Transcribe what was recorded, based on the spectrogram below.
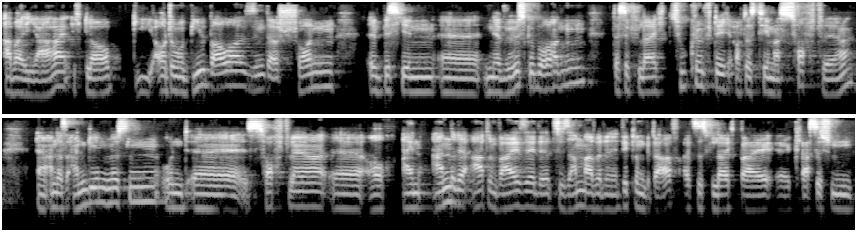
Aber ja, ich glaube, die Automobilbauer sind da schon ein bisschen äh, nervös geworden, dass sie vielleicht zukünftig auch das Thema Software anders angehen müssen und äh, Software äh, auch eine andere Art und Weise der Zusammenarbeit und Entwicklung bedarf, als es vielleicht bei äh, klassischen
